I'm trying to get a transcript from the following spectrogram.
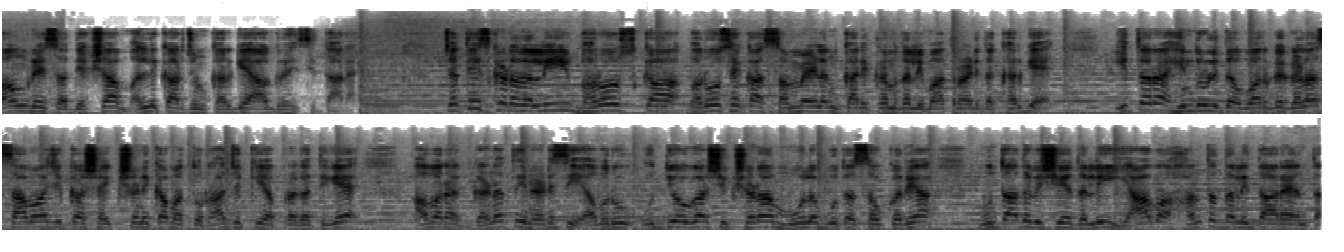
ಕಾಂಗ್ರೆಸ್ ಅಧ್ಯಕ್ಷ ಮಲ್ಲಿಕಾರ್ಜುನ್ ಖರ್ಗೆ ಆಗ್ರಹಿಸಿದ್ದಾರೆ. ಛತ್ತೀಸ್ಗಢದಲ್ಲಿ ಭರೋಸ್ಕಾ ಭರೋಸೆ ಸಮ್ಮೇಳನ್ ಕಾರ್ಯಕ್ರಮದಲ್ಲಿ ಮಾತನಾಡಿದ ಖರ್ಗೆ, ಇತರ ಹಿಂದುಳಿದ ವರ್ಗಗಳ ಸಾಮಾಜಿಕ, ಶೈಕ್ಷಣಿಕ ಮತ್ತು ರಾಜಕೀಯ ಪ್ರಗತಿಗೆ ಅವರ ಗಣತಿ ನಡೆಸಿ ಅವರು ಉದ್ಯೋಗ, ಶಿಕ್ಷಣ, ಮೂಲಭೂತ ಸೌಕರ್ಯ ಮುಂತಾದ ವಿಷಯದಲ್ಲಿ ಯಾವ ಹಂತದಲ್ಲಿದ್ದಾರೆ ಅಂತ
